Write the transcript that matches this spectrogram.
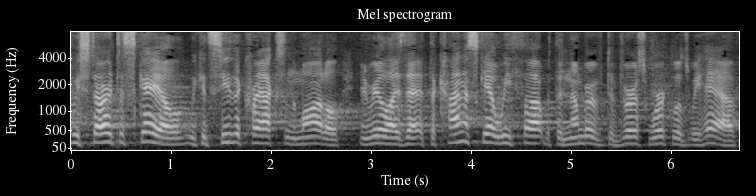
we started to scale, we could see the cracks in the model and realize that at the kind of scale we thought with the number of diverse workloads we have,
